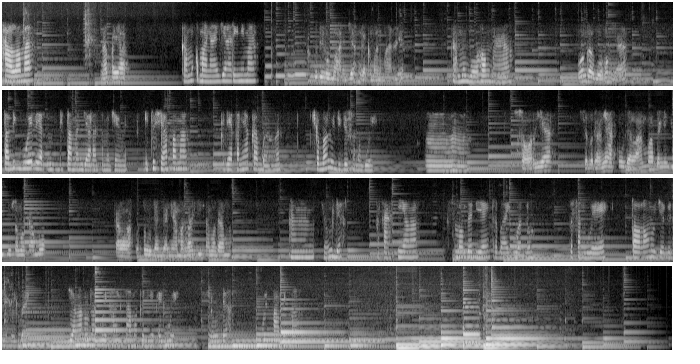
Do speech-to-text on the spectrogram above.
Halo, Mal. Kenapa ya? Kamu ke mana aja hari ini, Mal? Aku di rumah aja, nggak ke mana-mana ya. Kamu bohong, Mal. Gua nggak bohong ya. Tadi gue lihat lu di taman jalan sama cewek. Itu siapa, Mal? Kelihatannya akrab banget. Coba lu jujur sama gue. Hmm, sorry ya. Sebenarnya aku udah lama pengen jujur sama kamu. Kalau aku tuh udah nggak nyaman lagi sama kamu. Hmm, ya udah. Makasih ya, Mal. Semoga dia yang terbaik buat lu. Pesan gue, tolong lu jaga dia baik-baik.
